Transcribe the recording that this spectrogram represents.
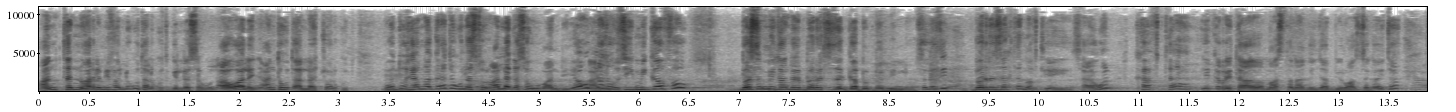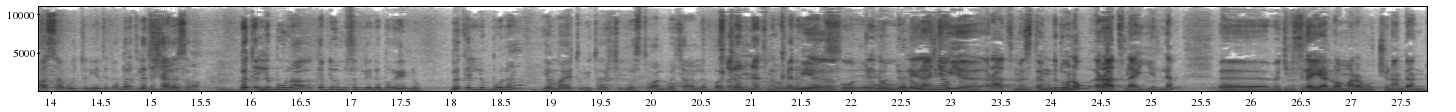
አንተን ነው አይደል የሚፈልጉት አልኩት። ግለሰቡን አዎ አለኝ። አንተ ውጣላችሁ አልኩት። ወጥቶ ሲያናገራቸው ሁለት ሰው ነው አለቀ። ሰው ባንዴ ያው ሁሉ ሰው የሚጋፋው በስሜቱ አንድ በር ተዘጋበት በሚል ነው። ስለዚህ በር ዘግተህ መፍትሄ ሳይሆን ከፍተህ የቅሬታ ማስተናገጃ ቢሮ አዘጋጅተህ ሀሳቦችን እየተቀበልክ ለተሻለ ስራ በቅልቡና ቅድም ስንል የነበረው ይሄን ነው። በቅልቡና የማየት ሁኔታዎች መስተዋል መቻል አለባቸው። ቅንነት ነው የጎደለው። ሌላኛው የእራት መስተንግዶ ነው። እራት ላይ የለም። መጅሊስ ላይ ያሉ አመራሮችን አንዳንድ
